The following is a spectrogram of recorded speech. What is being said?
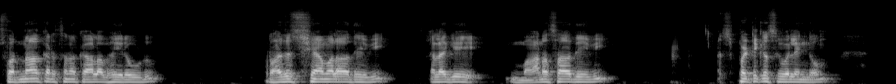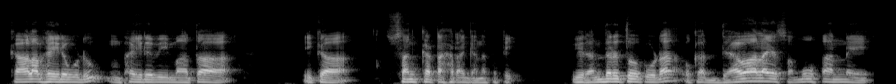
స్వర్ణాకర్షణ కాలభైరవుడు రాజశ్యామలాదేవి అలాగే మానసాదేవి స్ఫటిక శివలింగం కాలభైరవుడు భైరవి మాత ఇక సంకటహర గణపతి. వీరందరితో కూడా ఒక దేవాలయ సమూహాన్ని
